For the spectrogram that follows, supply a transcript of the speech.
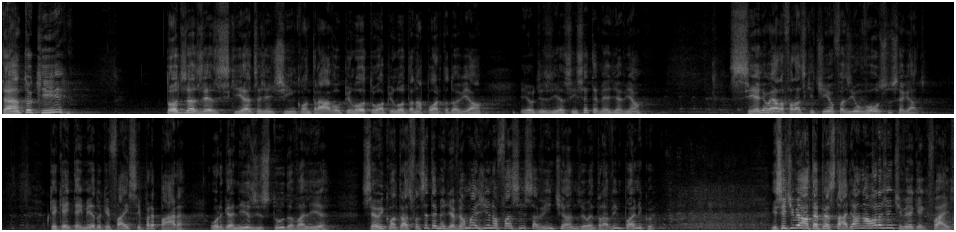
Tanto que todas as vezes que antes a gente encontrava o piloto ou a pilota na porta do avião, eu dizia assim: Você tem medo de avião? Se ele ou ela falasse que tinha, eu fazia um voo sossegado. Porque quem tem medo que faz, se prepara, organiza, estuda, avalia. Se eu encontrasse, você tem medo de avião? Imagina, eu faço isso há 20 anos, eu entrava em pânico. E se tiver uma tempestade? Ah, na hora a gente vê o que, que faz.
